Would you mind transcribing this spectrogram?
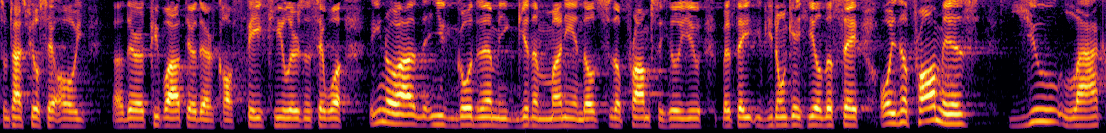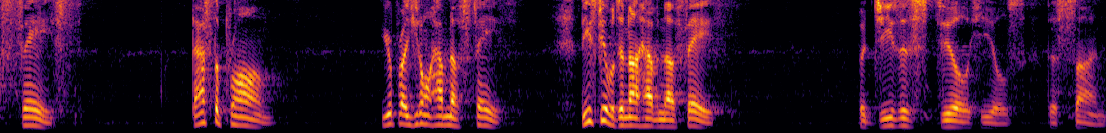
Sometimes people say, Oh, uh, there are people out there that are called faith healers and say, Well, you know, uh, you can go to them and you can give them money and they'll, they'll promise to heal you. But if, they, if you don't get healed, they'll say, Oh, you know, the problem is you lack faith. That's the problem. You're, you don't have enough faith. These people did not have enough faith. But Jesus still heals the son.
